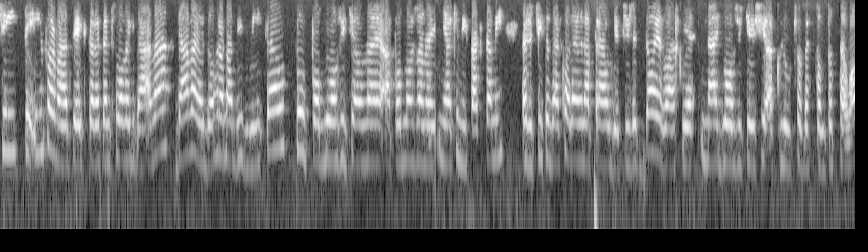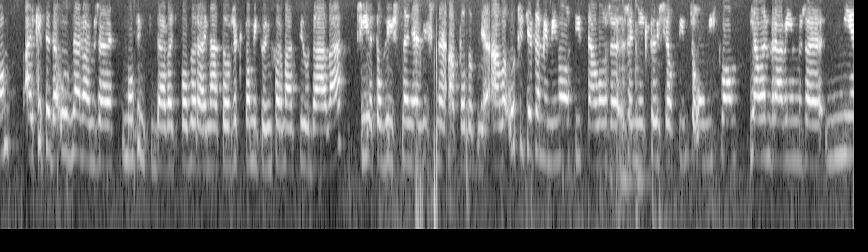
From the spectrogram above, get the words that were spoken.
či tie informácie, ktoré ten človek dáva, dávajú dohromady zmysel, sú podložiteľné a podložené nejakými faktami, takže či sa zakladajú na pravde. Čiže to je vlastne najdôležitejšie a kľúčové v tomto celom aj keď teda uznávam, že musím si dávať pozor aj na to, že kto mi tú informáciu dáva, či je to vyšné, nevyšné a podobne. Ale určite sa mi minulosti stalo, že, že niekto išiel s týmto úmyslom. Ja len vravím, že nie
